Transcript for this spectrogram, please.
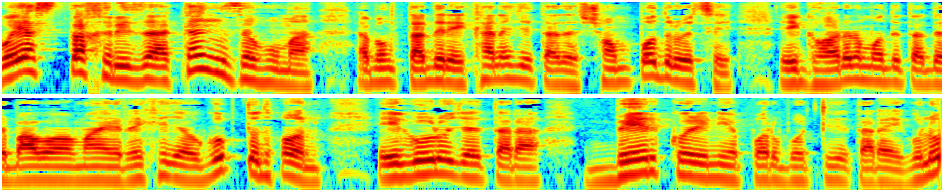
ওয়াস্তাখ রিজা ক্যাংজাহুমা এবং তাদের এখানে যে তাদের সম্পদ রয়েছে, এই ঘরের মধ্যে তাদের বাবা মায়ের রেখে যাওয়া গুপ্তধন, এগুলো যাতে তারা বের করে নিয়ে পরবর্তীতে তারা এগুলো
